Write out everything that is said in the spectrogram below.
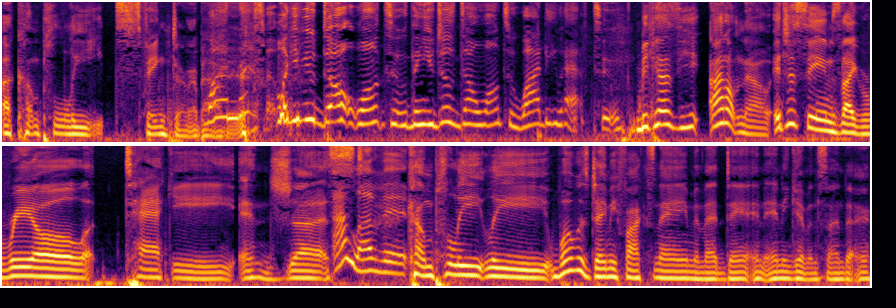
a complete sphincter about Why it. Like, if you don't want to, then you just don't want to. Why do you have to? Because he, I don't know. It just seems like real tacky and just. I love it. Completely. What was Jamie Foxx's name in that day in any given Sunday?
